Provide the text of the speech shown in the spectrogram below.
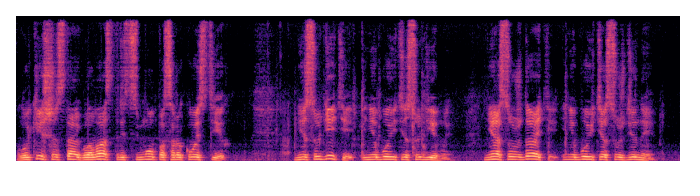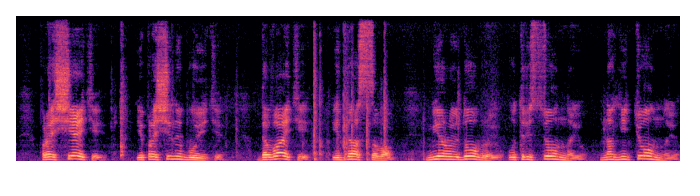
Луки 6 глава с 37 по 40 стих. Не судите и не будете судимы. Не осуждайте и не будете осуждены. Прощайте и прощены будете. Давайте и дастся вам мерую добрую, утрясенную, нагнетенную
